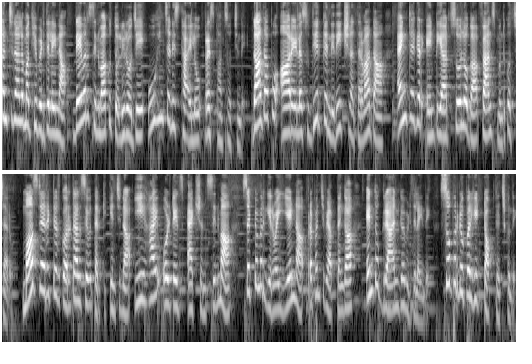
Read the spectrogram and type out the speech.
అంచనాల మధ్య విడుదలైన దేవర సినిమాకు తొలి రోజే ఊహించని స్థాయిలో రెస్పాన్స్ వచ్చింది. దాదాపు ఆరేళ్ళ సుదీర్ఘ నిరీక్షణ తర్వాత యంగ్ టైగర్ ఎన్టీఆర్ సోలోగా ఫ్యాన్స్ ముందుకొచ్చారు. మాస్ డైరెక్టర్ కొరటాల శివ తెరకెక్కించిన ఈ high voltage action cinema September ఇరవై ఏడున ప్రపంచవ్యాప్తంగా ఎంతో గ్రాండ్గా విడుదలైంది. సూపర్ డూపర్ హిట్ టాక్ తెచ్చుకుంది.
